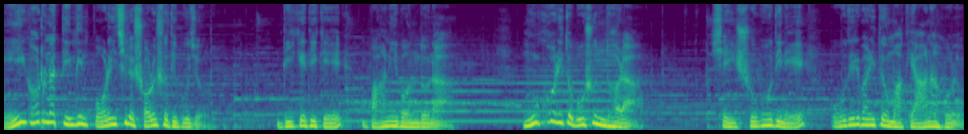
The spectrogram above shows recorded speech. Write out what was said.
এই ঘটনার তিন দিন পরেই ছিল সরস্বতী পুজো। দিকে দিকে বাণী বন্দনা, মুখরিত বসুন্ধরা। সেই শুভ দিনে ওদের বাড়িতেও মাকে আনা হলো।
